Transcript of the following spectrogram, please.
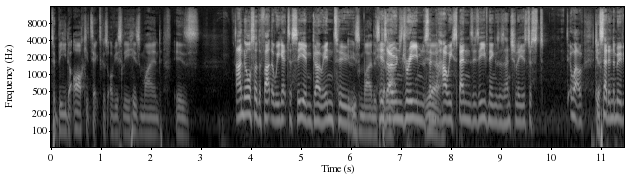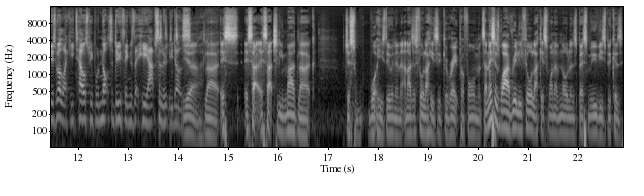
to be the architect because obviously his mind is and also the fact that we get to see him go into His mind is his own dreams and how he spends his evenings essentially is just well it's Just- said in the movie as well like he tells people not to do things that he absolutely does Yeah, like it's it's it's actually mad, like just what he's doing in it, and I just feel like he's a great performance. And this is why I really feel like it's one of Nolan's best movies because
